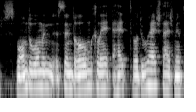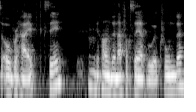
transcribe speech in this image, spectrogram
das Wonder Woman-Syndrom hat, das du hast. Da hast du mir jetzt overhyped gesehen. Ich habe ihn dann einfach sehr gut gefunden.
